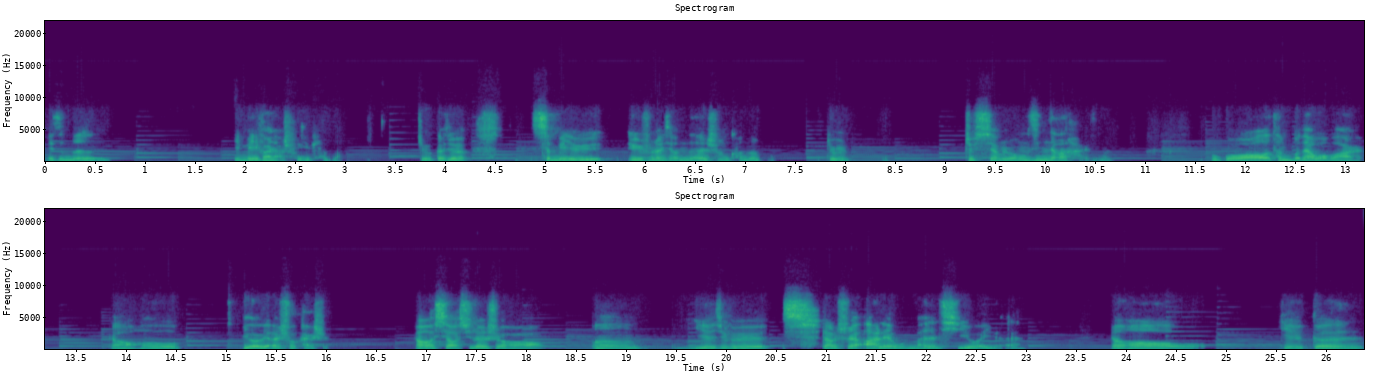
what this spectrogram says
孩子们也没法打成一片吧。就感觉相比于女生来讲，男生可能就是就想融进男孩子们。不过他们不带我玩，然后。幼儿园时候开始，然后小学的时候，嗯，也就是 当时暗恋我们班的体育委员，然后也跟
